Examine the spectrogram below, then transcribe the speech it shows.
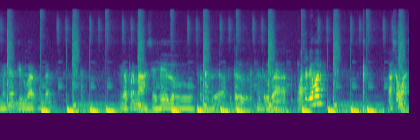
maksudnya di luar pun kan nggak pernah say hello pernah Iya, betul. Betul banget. Mas Dimar? Langsung, Mas.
